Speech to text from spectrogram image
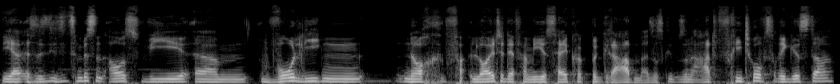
ja, es sieht so ein bisschen aus wie, ähm, wo liegen noch Leute der Familie Selkirk begraben. Also es gibt so eine Art Friedhofsregister,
